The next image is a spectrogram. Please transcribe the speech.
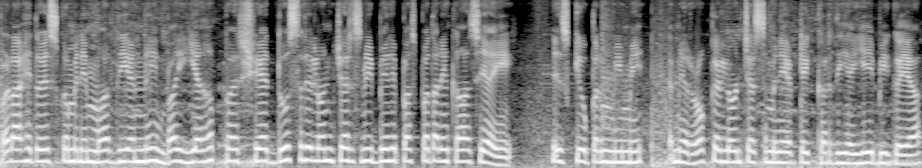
पड़ा है तो इसको मैंने मार दिया। नहीं भाई, यहाँ पर शायद दूसरे लॉन्चर्स भी मेरे पास पता नहीं कहाँ से आए। इसके ऊपर भी मैं अपने रॉकेट लॉन्चर से मैंने अटैक कर दिया, ये भी गया।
